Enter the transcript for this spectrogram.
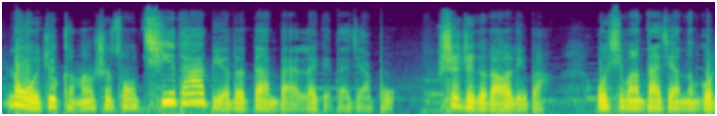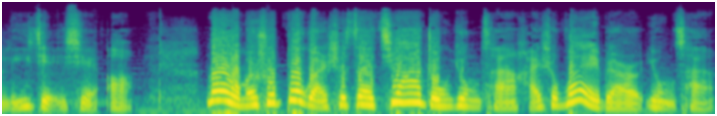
那我就可能是从其他别的蛋白来给大家补，是这个道理吧？我希望大家能够理解一些啊。那我们说，不管是在家中用餐还是外边用餐，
